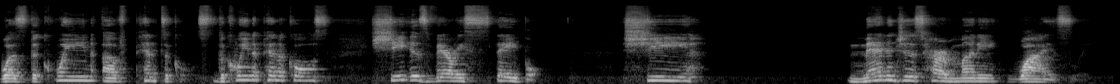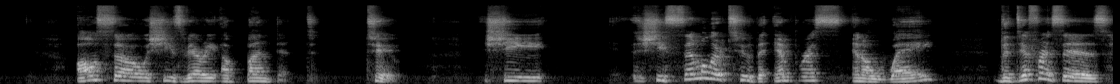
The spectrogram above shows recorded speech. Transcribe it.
was the Queen of Pentacles. The Queen of Pentacles, she is very stable. She manages her money wisely. Also, she's very abundant too. She she's similar to the Empress in a way. The difference is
